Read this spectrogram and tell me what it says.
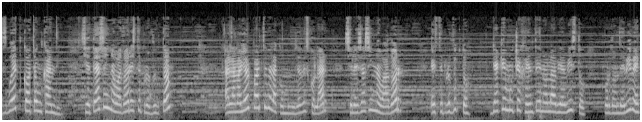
Sweat Cotton Candy. ¿Se te hace innovador este producto? A la mayor parte de la comunidad escolar se les hace innovador este producto, ya que mucha gente no lo había visto por donde vive.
